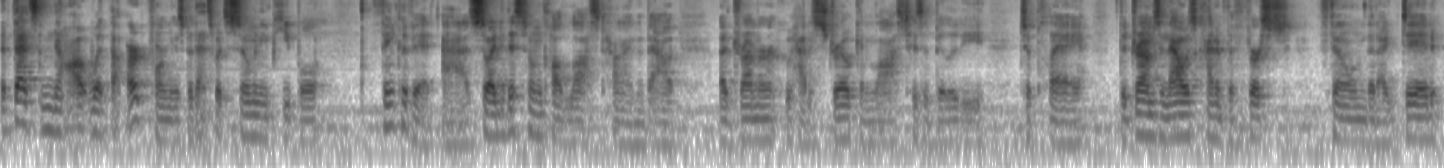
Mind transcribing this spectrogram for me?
that's not what the art form is, but that's what so many people think of it as. So I did this film called Lost Time about a drummer who had a stroke and lost his ability to play the drums, and that was kind of the first film that I did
